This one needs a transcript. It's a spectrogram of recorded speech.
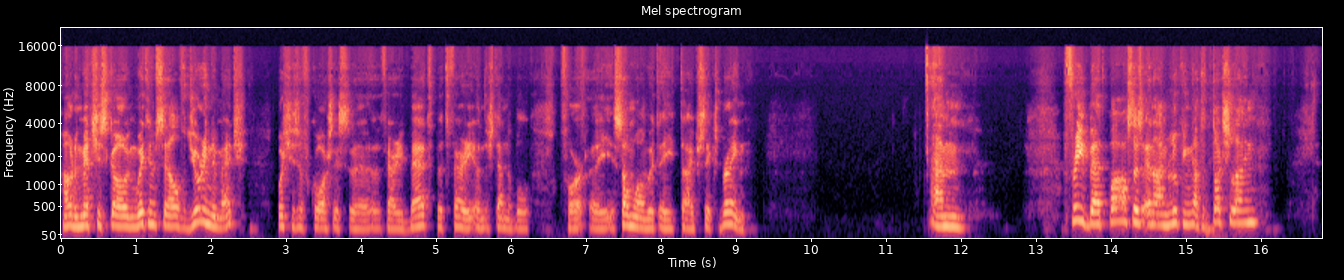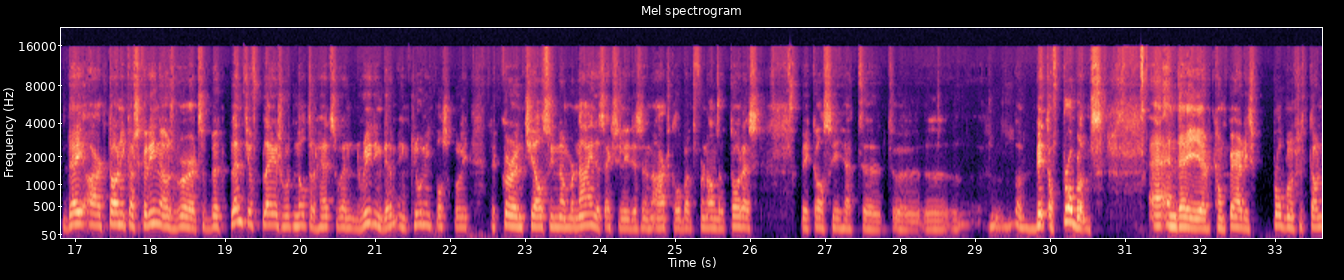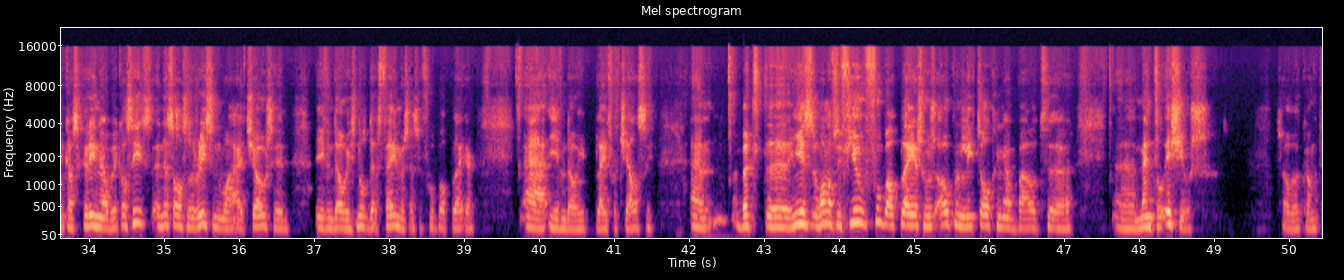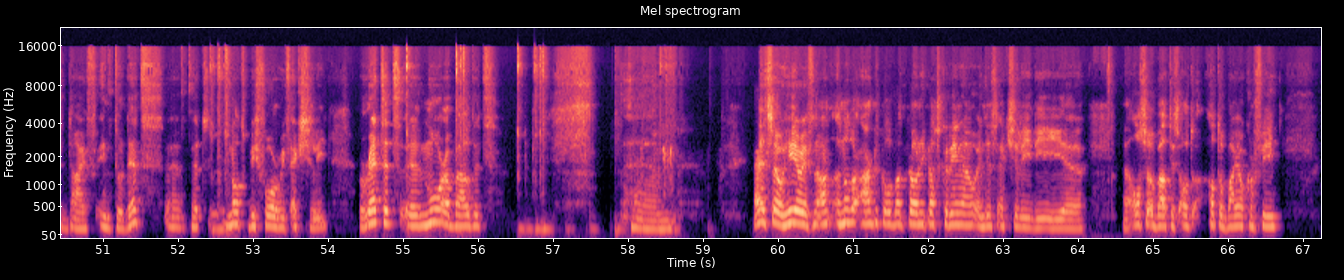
how the match is going with himself during the match, which is of course is uh, very bad but very understandable for a someone with a type six brain. Um, three bad passes, and I'm looking at the touchline. They are Tony Cascarino's words, but plenty of players would nod their heads when reading them, including possibly the current Chelsea number nine. That's actually this is an article about Fernando Torres because he had uh, to, uh, a bit of problems, and they uh, compare these problems with Tony Cascarino because he's, and that's also the reason why I chose him, even though he's not that famous as a football player, uh, even though he played for Chelsea. Um, but uh, he is one of the few football players who's openly talking about uh, uh, mental issues. So we're going to dive into that, uh, but not before we've actually read it uh, more about it. Um, and so here is an, another article about Tony Cascarino, and this actually the uh, also about his auto autobiography.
